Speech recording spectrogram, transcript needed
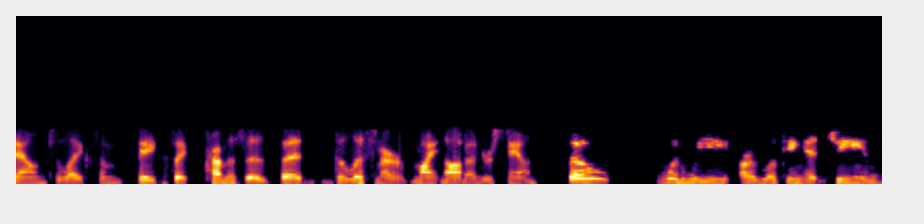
down to like some basic premises that the listener might not understand. So when we are looking at genes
